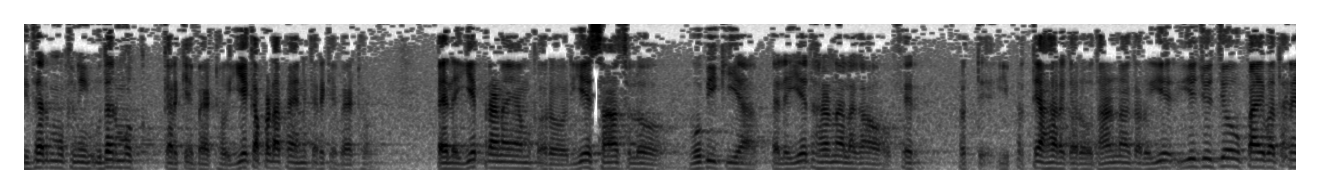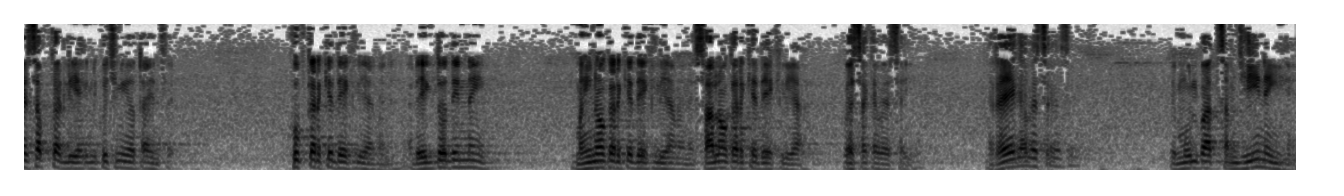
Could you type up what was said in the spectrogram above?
इधर मुख नहीं, उधर मुख करके बैठो, ये कपड़ा पहन करके बैठो। पहले ये प्राणायाम करो और ये सांस लो वो भी किया पहले ये धारणा लगाओ फिर प्रत्य, ये प्रत्याहार करो धारणा करो ये ये जो जो उपाय बता रहे सब कर लिए कुछ नहीं होता इनसे। खूब करके देख लिया मैंने और एक दो दिन नहीं महीनों करके देख लिया मैंने सालों करके देख लिया वैसा का वैसा ही रहेगा वैसे वैसे ये मूल बात समझी ही नहीं है।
